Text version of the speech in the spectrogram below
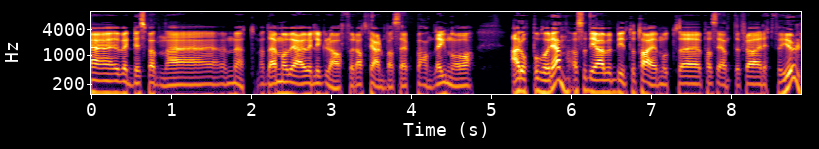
Eh, veldig spennende møte med dem, og vi er jo veldig glad for at fjernbasert behandling nå er oppe og går igjen. Altså De har begynt å ta imot uh, pasienter fra rett før jul.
